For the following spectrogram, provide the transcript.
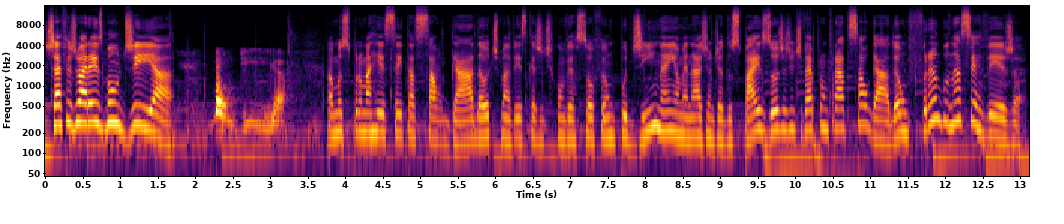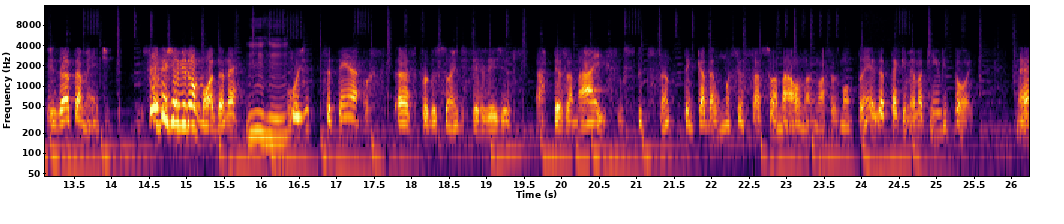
Chefe Juarez, bom dia. Vamos para uma receita salgada. A última vez que a gente conversou foi um pudim, né, em homenagem ao Dia dos Pais. Hoje a gente vai para um prato salgado. É um frango na cerveja. Exatamente. Cerveja virou moda, né? Uhum. Hoje você tem a, as produções de cervejas artesanais. O Espírito Santo tem cada uma sensacional nas nossas montanhas, até que mesmo aqui em Vitória né?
